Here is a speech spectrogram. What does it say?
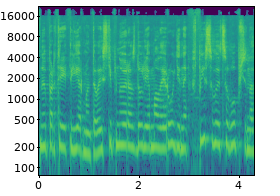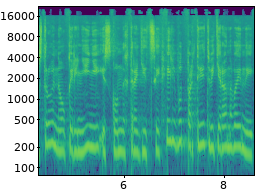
Но и портрет Лермонтова и степное раздолье Малой Родины вписываются в общий настрой на укоренение исконных традиций. Или вот портрет ветерана войны,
